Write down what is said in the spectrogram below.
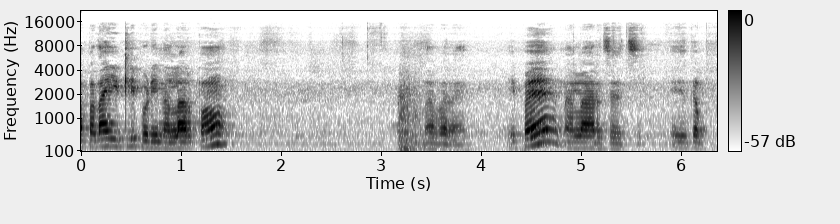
அப்போ தான் இட்லி பொடி நல்லாயிருக்கும். நான் இப்போ நல்லா அரைச்சாச்சு. இதுக்கப்புறம்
